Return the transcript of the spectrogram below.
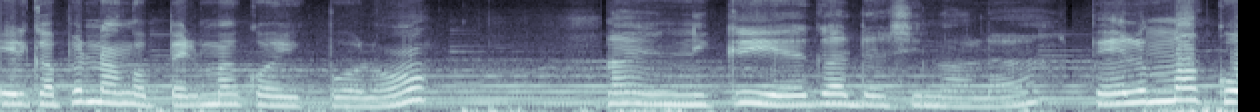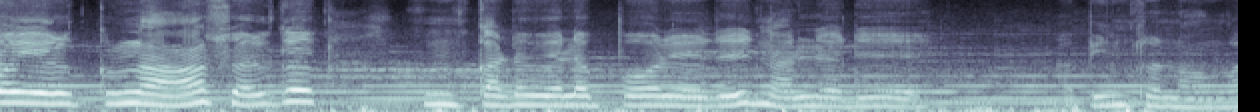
இதுக்கப்புறம் நாங்கள் பெருமா கோயிலுக்கு போகிறோம் ஆனால் இன்னைக்கு ஏகாதசினால பெருமா கோயிலுக்குலாம் சொல்க கடவுளை போகிறது நல்லது அப்படின்னு சொன்னாங்க.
